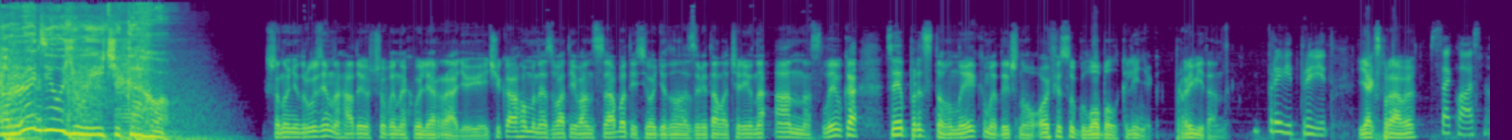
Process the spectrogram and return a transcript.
Радіо UA Чикаго. Шановні друзі, нагадую, що ви на хвилі радіо UA Чикаго. Мене звати Іван Сабат, і сьогодні до нас завітала чарівна Анна Сливка. Це представник медичного офісу Global Clinic. Привіт, Анна. Привіт, привіт. Як справи? Все класно.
